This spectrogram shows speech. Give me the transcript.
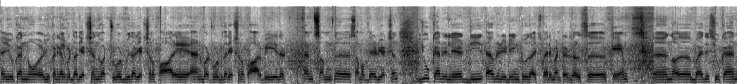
Uh, you can know you can calculate the reaction what would be the reaction of ra and what would be the reaction of rb that and some uh, some of their reactions. You can relate the every reading to the experimental results uh, came. Uh, by this you can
